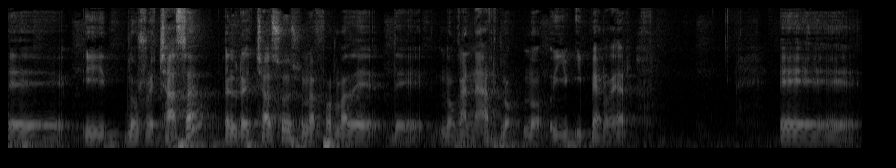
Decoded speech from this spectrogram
eh, y nos rechaza. El rechazo es una forma de, no ganar no, y, perder. Eh,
